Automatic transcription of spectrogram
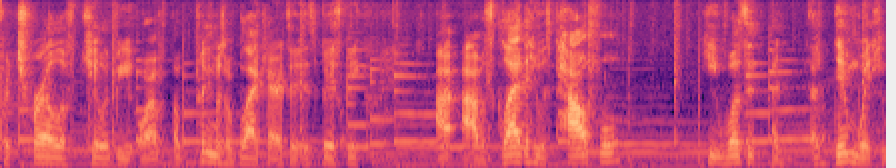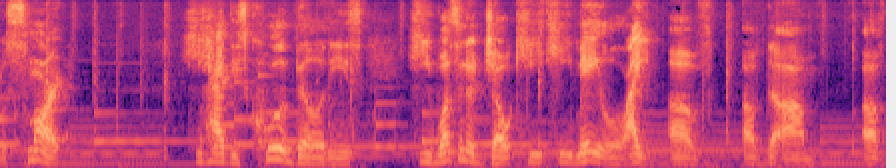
portrayal of Killer Bee, or of, of pretty much a black character, is basically I, I was glad that he was powerful. He wasn't a, a dimwit. He was smart. He had these cool abilities. He wasn't a joke. He he made light of of the um of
